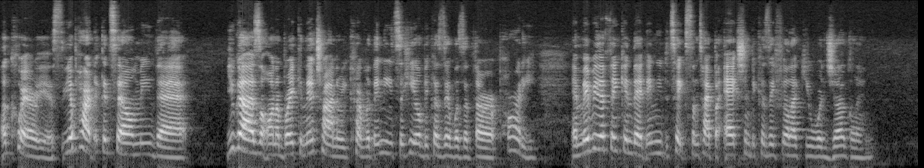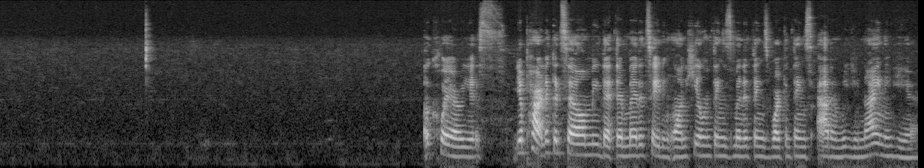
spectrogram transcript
Aquarius, your partner could tell me that you guys are on a break and they're trying to recover. They need to heal because there was a third party. And maybe they're thinking that they need to take some type of action because they feel like you were juggling. Aquarius, your partner could tell me that they're meditating on healing things, many things, working things out, and reuniting here.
